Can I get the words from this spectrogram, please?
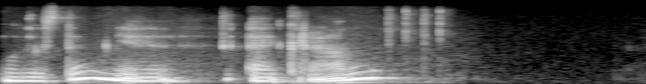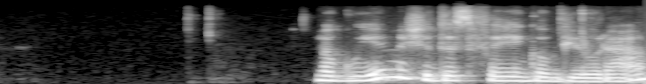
Udostępnię ekran. Logujemy się do swojego biura.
